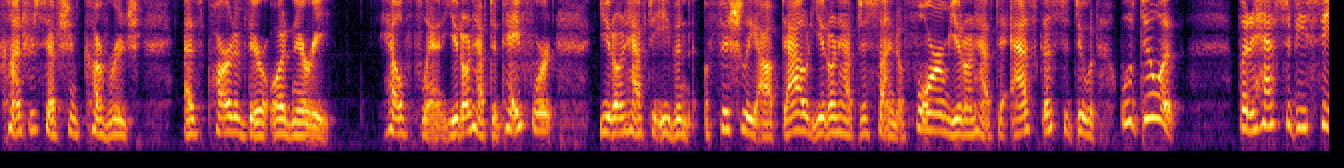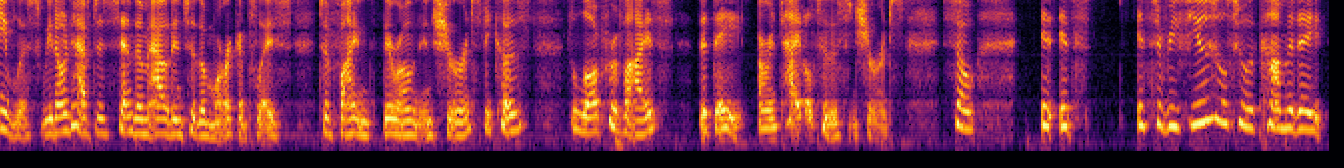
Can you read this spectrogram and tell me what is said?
contraception coverage as part of their ordinary health plan. You don't have to pay for it. You don't have to even officially opt out. You don't have to sign a form. You don't have to ask us to do it. We'll do it. But it has to be seamless. We don't have to send them out into the marketplace to find their own insurance because the law provides that they are entitled to this insurance. So it's it's a refusal to accommodate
